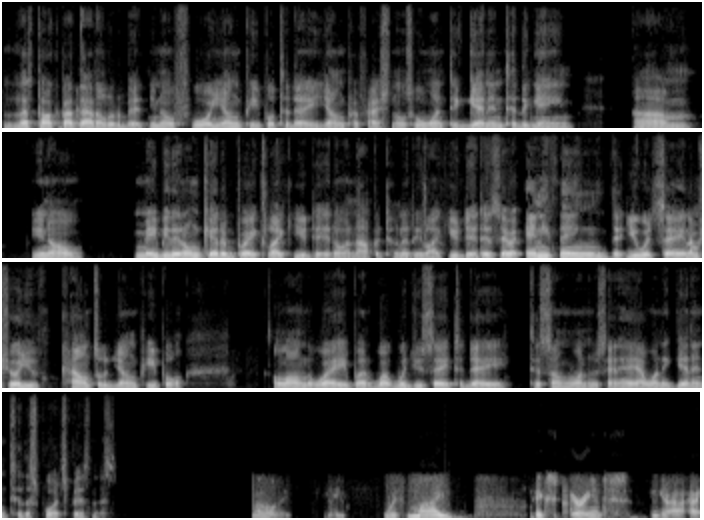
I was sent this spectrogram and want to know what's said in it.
let's talk about that a little bit. You know, for young people today, young professionals who want to get into the game, um, you know, maybe they don't get a break like you did or an opportunity like you did. Is there anything that you would say? And I'm sure you've counseled young people along the way, but what would you say today to someone who said, Hey, I want to get into the sports business? Well, with my experience, you know, I,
